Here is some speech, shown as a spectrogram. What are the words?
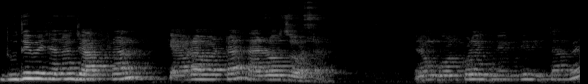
দুধে ভেজানো জাফরান। কেওড়া ওয়াটার আর রোজ ওয়াটার এরকম গোল করে ঘুরে ঘুরে দিতে হবে।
